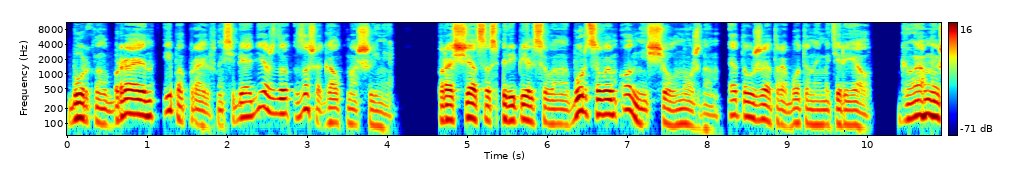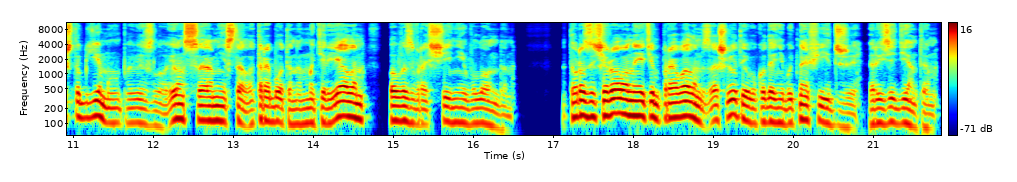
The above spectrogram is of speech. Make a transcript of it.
буркнул Брайан и, поправив на себе одежду, зашагал к машине. Прощаться с Перепельцевым и Бурцевым он не счел нужным. Это уже отработанный материал. Главное, чтобы ему повезло, и он сам не стал отработанным материалом по возвращении в Лондон. А то разочарованный этим провалом зашлют его куда-нибудь на Фиджи, резидентом.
